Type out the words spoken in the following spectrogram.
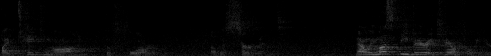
by taking on the form of a servant. Now, we must be very careful here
